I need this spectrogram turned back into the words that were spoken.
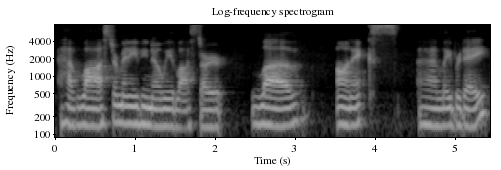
have lost, or many of you know, we lost our love, Onyx, uh, Labor Day.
